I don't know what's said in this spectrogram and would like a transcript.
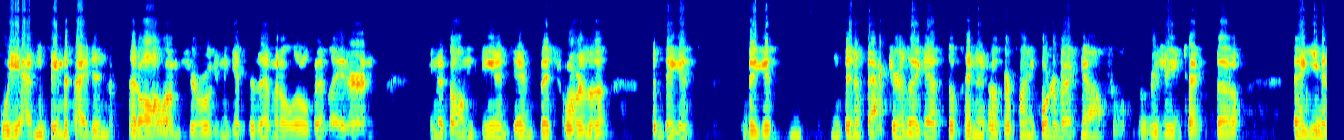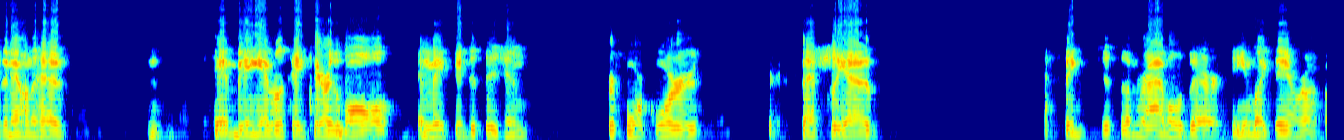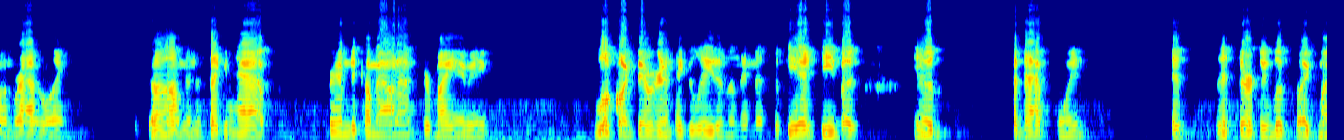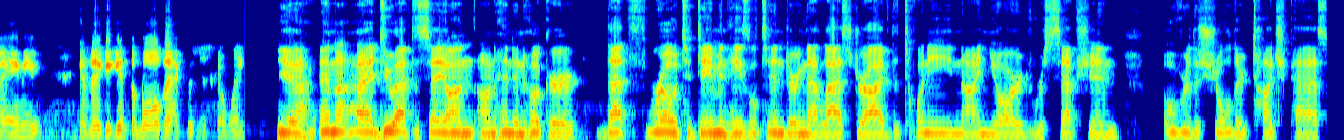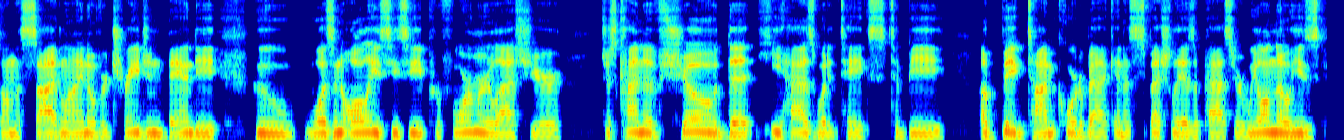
we hadn't seen the tight ends at all. I'm sure we're going to get to them in a little bit later. And, you know, Dalton Keene and James Mitchell were the, the biggest, biggest benefactors, I guess, of Hendon Hooker playing quarterback now for, Virginia Tech. So I think you hit the nail on the head. Him being able to take care of the ball and make good decisions for four quarters, especially as things just unraveled there. Seemed like they were unraveling um, in the second half for him to come out after Miami looked like they were going to take the lead and then they missed the PAT. But you know, at that point, it it certainly looked like Miami, if they could get the ball back, was just going to win. Yeah, and I do have to say on on Hendon Hooker that throw to Damon Hazelton during that last drive, the 29 yard reception over the shoulder touch pass on the sideline over Trajan Bandy, who was an All ACC performer last year just kind of showed that he has what it takes to be a big time quarterback and especially as a passer. We all know he's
